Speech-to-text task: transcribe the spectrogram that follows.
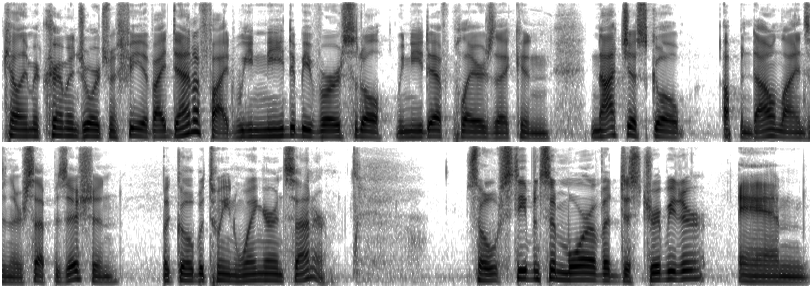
Kelly McCrimmon, and George McPhee have identified. We need to be versatile. We need to have players that can not just go up and down lines in their set position, but go between winger and center. So Stephenson more of a distributor and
